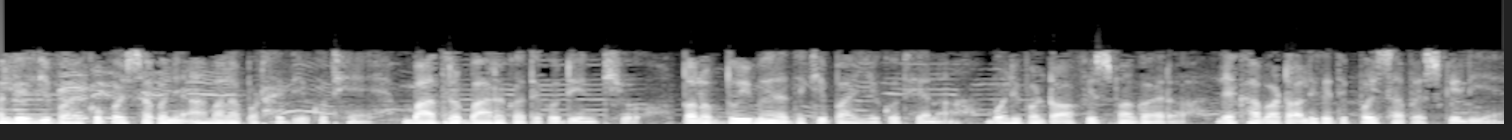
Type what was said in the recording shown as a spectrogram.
अलिअलि भएको पैसा पनि आमालाई पठाइदिएको थिएँ। भाद्र बाह्र गतेको दिन थियो। तलब दुई महिनादेखि पाइएको थिएन। भोलिपल्ट अफिसमा गएर लेखाबाट अलिकति पैसा पेस्के लिएँ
